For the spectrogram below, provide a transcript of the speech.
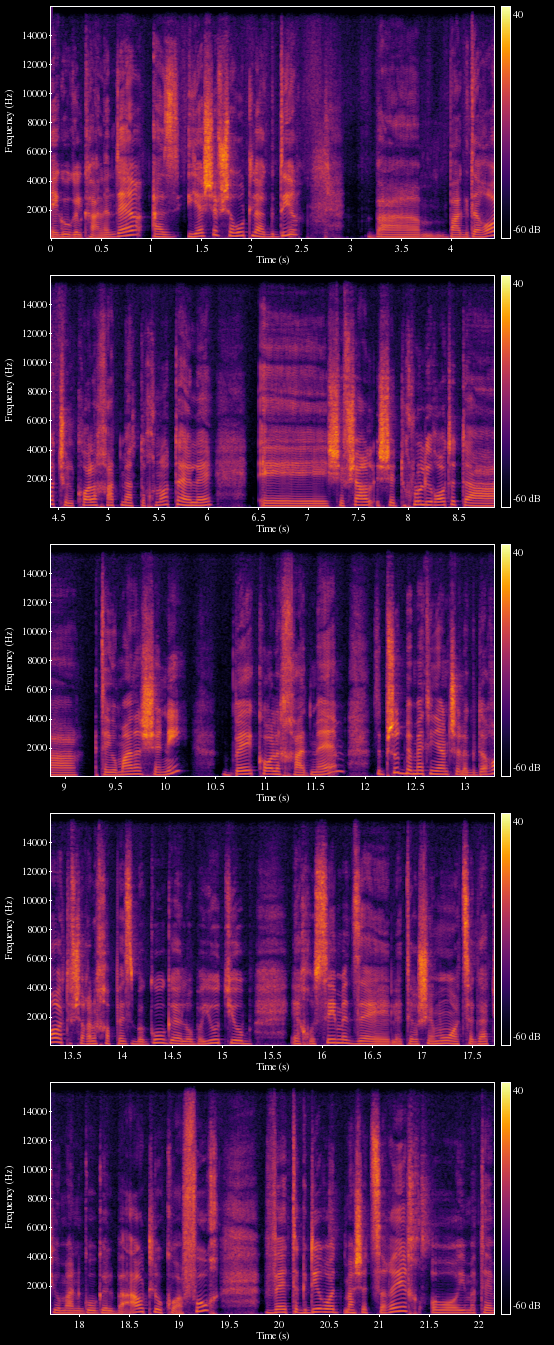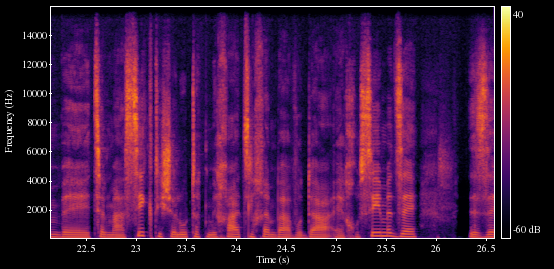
אה, גוגל calendar, אז יש אפשרות להגדיר בהגדרות של כל אחת מהתוכנות האלה, אה, שאפשר, שתוכלו לראות את, ה, את היומן השני בכל אחד מהם. זה פשוט באמת עניין של הגדרות, אפשר לחפש בגוגל או ביוטיוב איך עושים את זה, תרשמו הצגת יומן גוגל באאוטלוק או הפוך, ותגדירו את מה שצריך, או אם אתם אצל מעסיק, תשאלו את התמיכה אצלכם בעבודה איך עושים את זה, זה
